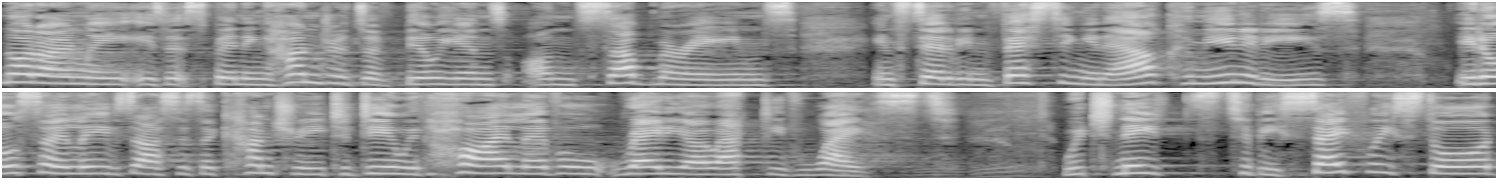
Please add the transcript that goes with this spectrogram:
Not only is it spending hundreds of billions on submarines instead of investing in our communities, it also leaves us as a country to deal with high-level radioactive waste, which needs to be safely stored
